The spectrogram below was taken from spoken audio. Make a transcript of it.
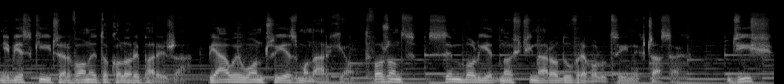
Niebieski i czerwony to kolory Paryża. Biały łączy je z monarchią, tworząc symbol jedności narodu w rewolucyjnych czasach. Dziś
